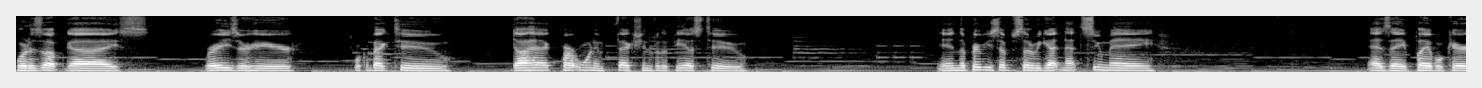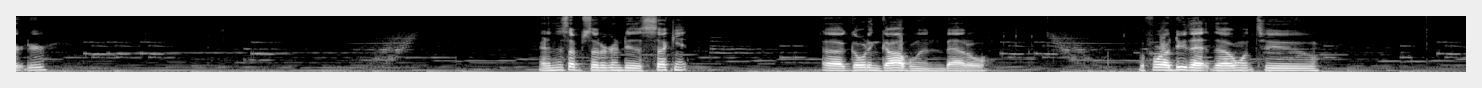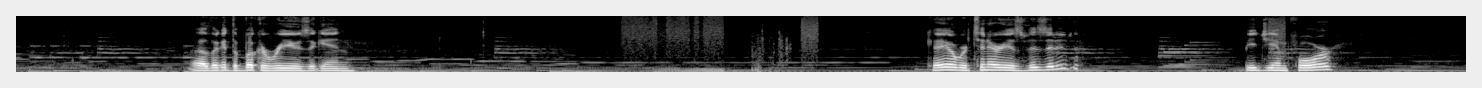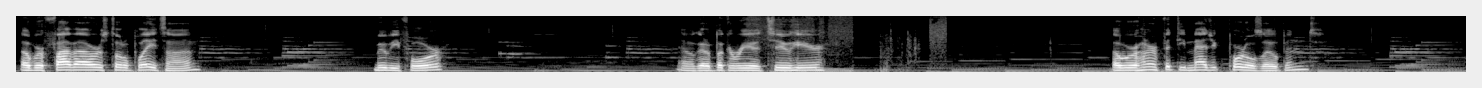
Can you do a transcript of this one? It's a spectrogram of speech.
What is up, guys? Razer here. Welcome back to Dot Hack Part 1 Infection for the PS2. In the previous episode, we got Natsume as a playable character. And in this episode, we're going to do the second uh, Golden Goblin battle. Before I do that, though, I want to uh, look at the Book of Ryus again. Okay, over 10 areas visited. BGM 4. Over 5 hours total playtime. Movie 4. And we'll go to Book of Ryu 2 here. Over 150 magic portals opened.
